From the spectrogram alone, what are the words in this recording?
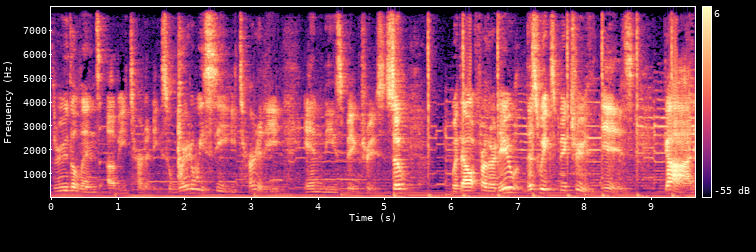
through the lens of eternity. So where do we see eternity in these big truths? So without further ado, this week's big truth is God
